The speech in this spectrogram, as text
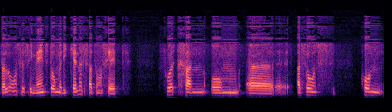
wil ons as die mensdom met die kennis wat ons het voortgaan om uh as ons kon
